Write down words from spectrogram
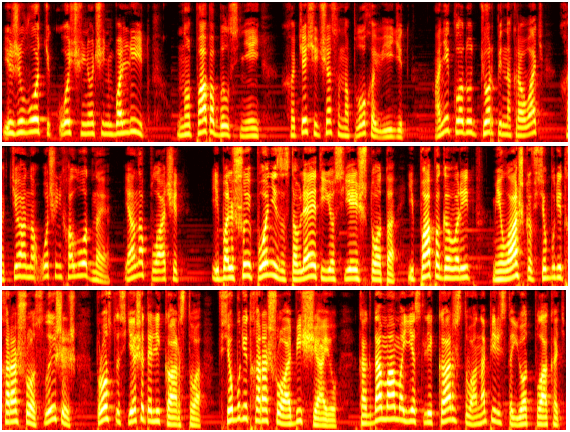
и животик очень-очень болит. Но папа был с ней, хотя сейчас она плохо видит. Они кладут Дерпи на кровать, хотя она очень холодная, и она плачет. И большой пони заставляет ее съесть что-то, и папа говорит, «Милашка, все будет хорошо, слышишь?» Просто съешь это лекарство. Все будет хорошо, обещаю. Когда мама ест лекарство, она перестает плакать.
